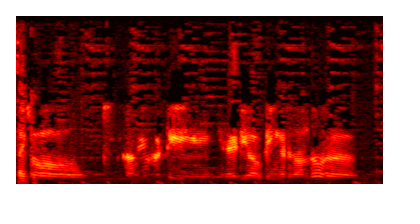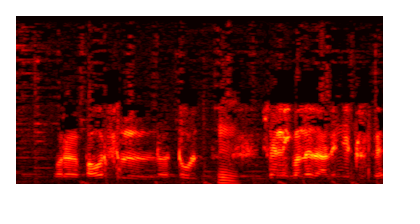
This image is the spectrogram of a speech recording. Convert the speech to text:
தேங்க்யூ ஸோ கம்யூனிட்டி ரேடியோ அப்படிங்கிறது வந்து ஒரு ஒரு பவர்ஃபுல் டூல் ஸோ இன்னைக்கு வந்து அது அழிஞ்சிட்டு இருக்கு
